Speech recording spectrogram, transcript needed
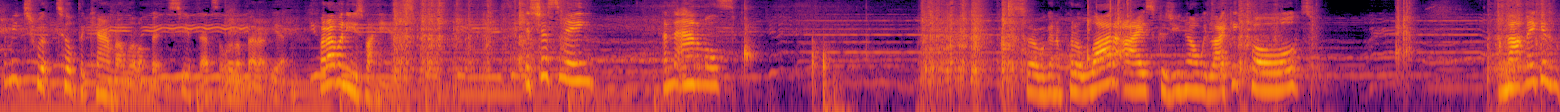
Let me tilt the camera a little bit, see if that's a little better. Yeah, but I'm gonna use my hands. It's just me and the animals. So we're gonna put a lot of ice because you know we like it cold. I'm not making,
